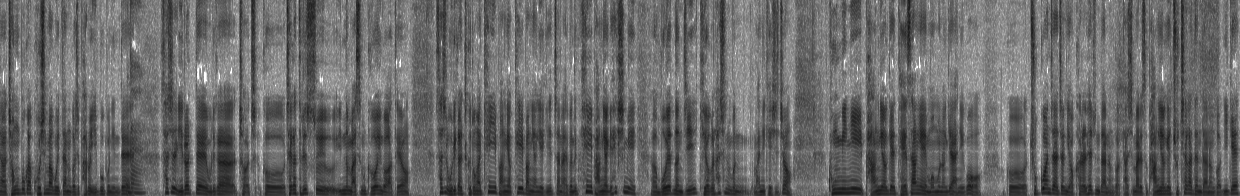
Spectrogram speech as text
어 정부가 고심하고 있다는 것이 바로 이 부분인데 네. 사실 이럴 때 우리가 저 그 제가 드릴 수 있는 말씀은 그거인 것 같아요. 사실 우리가 그동안 K 방역, K 방역 얘기했잖아요. 근데 K 방역의 핵심이 어, 뭐였는지 기억을 하시는 분 많이 계시죠? 국민이 방역의 대상에 머무는 게 아니고 그 주권자적 역할을 해준다는 것, 다시 말해서 방역의 주체가 된다는 것, 이게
